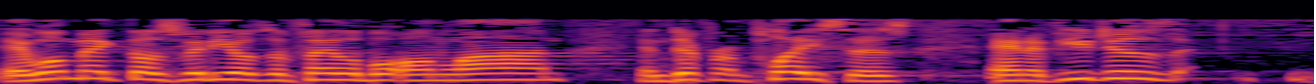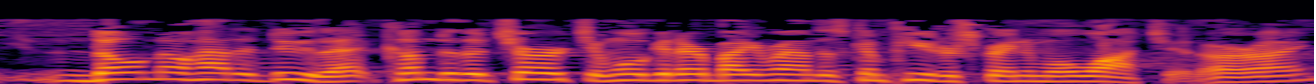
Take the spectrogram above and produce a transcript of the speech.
and we'll make those videos available online in different places. And if you just don't know how to do that, come to the church, and we'll get everybody around this computer screen, and we'll watch it. All right?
